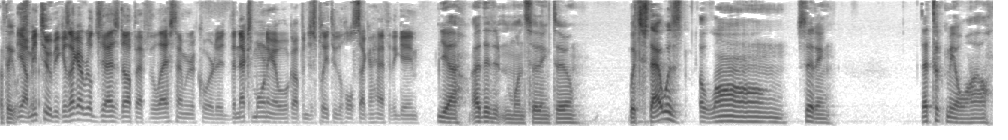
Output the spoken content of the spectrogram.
I think. Yeah, me too, because I got real jazzed up after the last time we recorded. The next morning I woke up and just played through the whole second half of the game. Yeah, I did it in one sitting too. Which that was a long sitting. That took me a while.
